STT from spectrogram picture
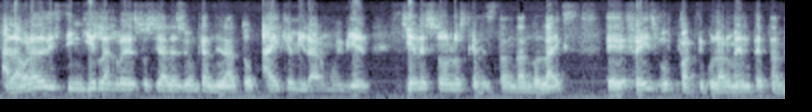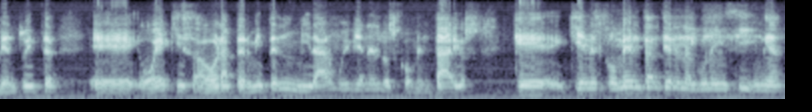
A la hora de distinguir las redes sociales de un candidato hay que mirar muy bien quiénes son los que les están dando likes. Eh, Facebook particularmente, también Twitter eh, o X ahora permiten mirar muy bien en los comentarios que quienes comentan tienen alguna insignia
